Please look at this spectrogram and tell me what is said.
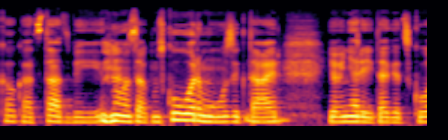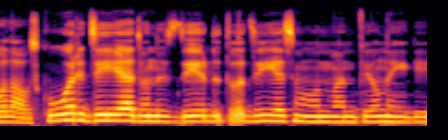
kaut kāds tāds bija nosaukums, kora mūzika. Tā ir. Jo viņi arī tagad skolā uz kori dzied, un es dzirdu to dziesmu, un man pilnīgi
